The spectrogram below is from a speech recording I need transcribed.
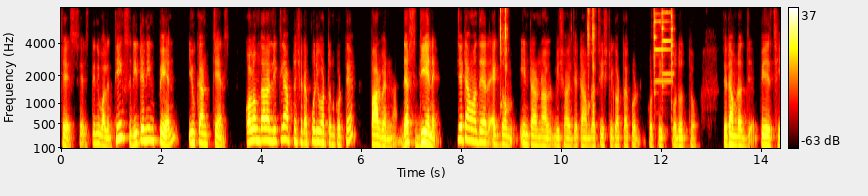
শেষ তিনি বলেন things written in pen you can change কলম দ্বারা লিখলে আপনি সেটা পরিবর্তন করতে পারবেন না। দ্যাটস ডিএনএ যেটা আমাদের একদম ইন্টারনাল বিষয়, যেটা আমরা সৃষ্টিকর্তা কর্তৃক প্রদত্ত, যেটা আমরা পেয়েছি।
